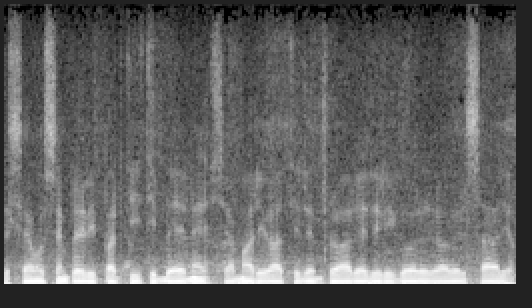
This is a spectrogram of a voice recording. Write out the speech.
siamo sempre ripartiti bene, siamo arrivati dentro l'area di rigore dell'avversario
